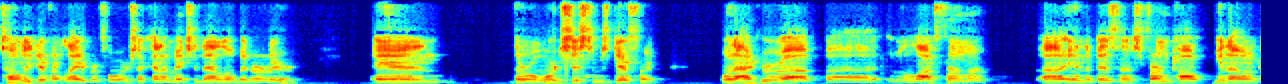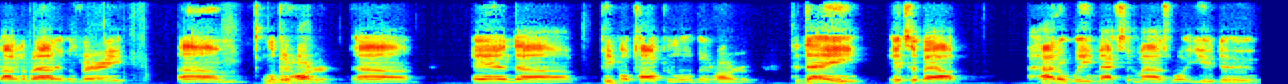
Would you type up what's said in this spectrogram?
totally different labor force. I kind of mentioned that a little bit earlier. And the reward system is different. When I grew up, uh, it was a lot firmer uh, in the business. Firm talk, you know what I'm talking about. It was very um, a little bit harder, uh, and uh, people talked a little bit harder. Today, it's about how do we maximize what you do,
